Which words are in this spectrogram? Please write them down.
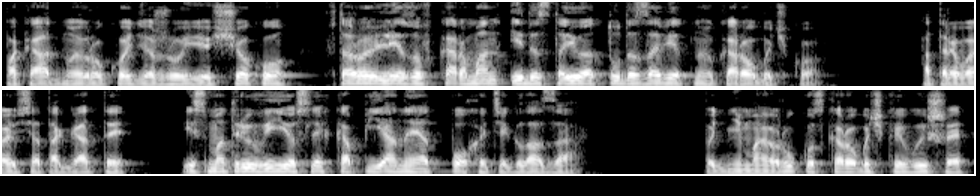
Пока одной рукой держу ее щеку, второй лезу в карман и достаю оттуда заветную коробочку. Отрываюсь от Агаты и смотрю в ее слегка пьяные от похоти глаза. Поднимаю руку с коробочкой выше,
